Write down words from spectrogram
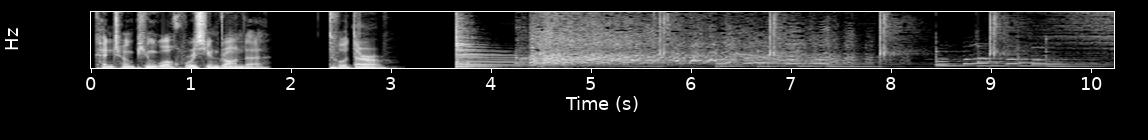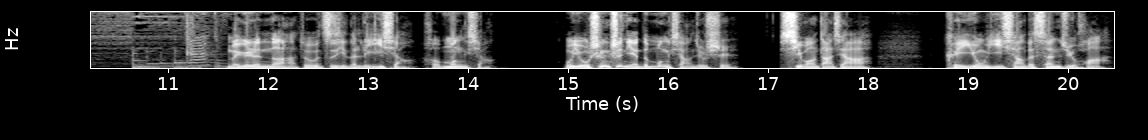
啃成苹果核形状的土豆。每个人呢都有自己的理想和梦想，我有生之年的梦想就是希望大家可以用以下的三句话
